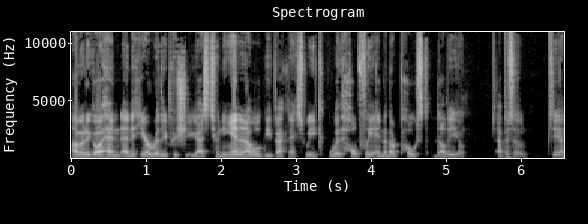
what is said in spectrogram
I'm going to go ahead and end it here. Really appreciate you guys tuning in, and I will be back next week with hopefully another post W episode. See ya.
